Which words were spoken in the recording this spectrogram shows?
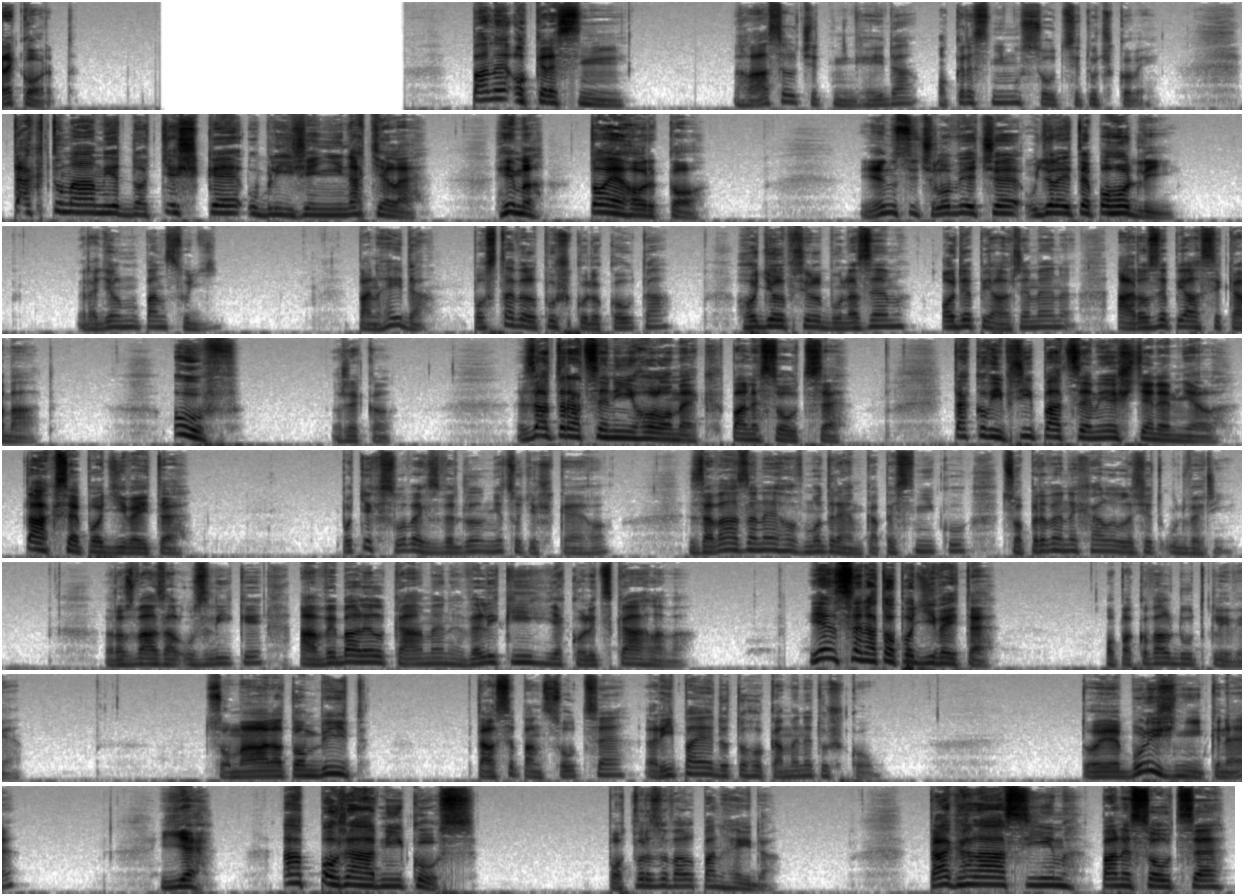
rekord. Pane okresní, hlásil četník Hejda okresnímu soudci Tučkovi. Tak tu mám jedno těžké ublížení na těle. Himl, to je horko. Jen si člověče udělejte pohodlí, radil mu pan sudí. Pan Hejda postavil pušku do kouta, hodil přilbu na zem, odepěl řemen a rozepěl si kabát. Uf, řekl. Zatracený holomek, pane soudce. Takový případ jsem ještě neměl. Tak se podívejte. Po těch slovech zvedl něco těžkého, zavázaného v modrém kapesníku, co prve nechal ležet u dveří. Rozvázal uzlíky a vybalil kámen veliký jako lidská hlava. Jen se na to podívejte, opakoval důtklivě. Co má na tom být? Ptal se pan soudce, rýpaje do toho kamene tuškou. To je buližník, ne? Je. A pořádný kus, potvrzoval pan Hejda. Tak hlásím, pane soudce,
